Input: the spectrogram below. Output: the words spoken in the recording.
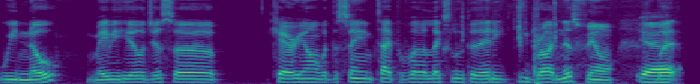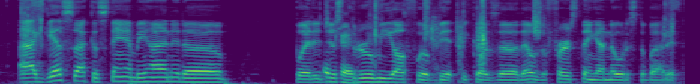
we know. Maybe he'll just uh carry on with the same type of uh, Lex Luthor that he, he brought in this film. Yeah. But I guess I could stand behind it. Uh, but it just Okay. threw me off for a bit because uh, that was the first thing I noticed about it.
